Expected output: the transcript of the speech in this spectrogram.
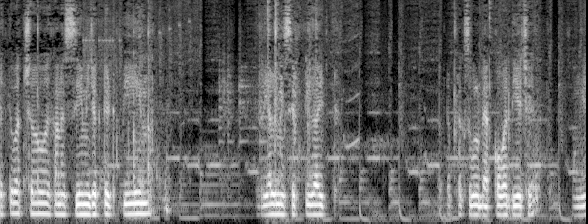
দেখতে পাচ্ছ, এখানে SIM ejected pin Realme safety guide flexible back cover দিয়েছে সঙ্গে।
